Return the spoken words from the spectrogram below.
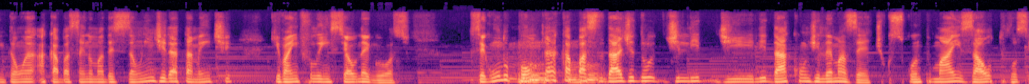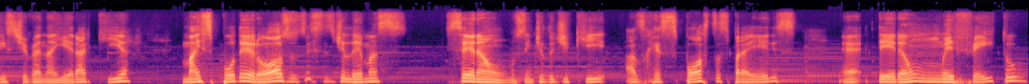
então é, acaba sendo uma decisão indiretamente que vai influenciar o negócio. Segundo uhum, ponto uhum, é a capacidade uhum. do, de, de lidar com dilemas éticos. Quanto mais alto você estiver na hierarquia, mais poderosos esses dilemas serão, no sentido de que as respostas para eles é, terão um efeito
